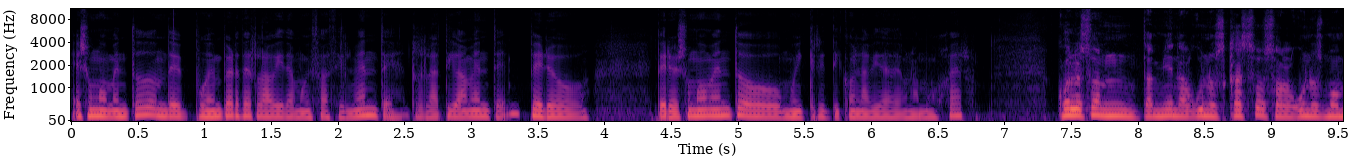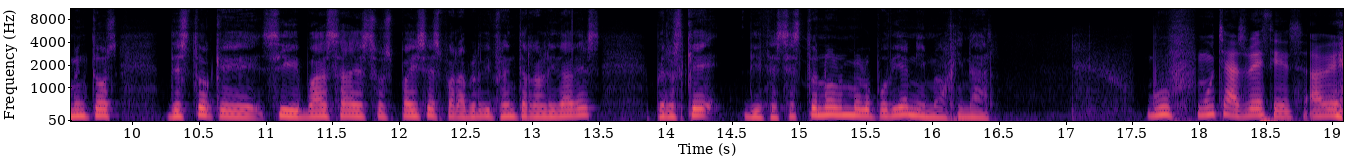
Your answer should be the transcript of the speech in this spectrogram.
es un momento donde pueden perder la vida muy fácilmente relativamente pero pero es un momento muy crítico en la vida de una mujer. ¿Cuáles son también algunos casos o algunos momentos de esto que sí vas a esos países para ver diferentes realidades, pero es que dices, esto no me lo podía ni imaginar? Uf, muchas veces. A ver,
